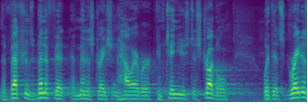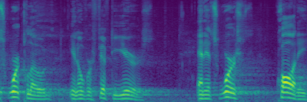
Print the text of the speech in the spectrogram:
The Veterans Benefit Administration, however, continues to struggle with its greatest workload in over 50 years and its worst quality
